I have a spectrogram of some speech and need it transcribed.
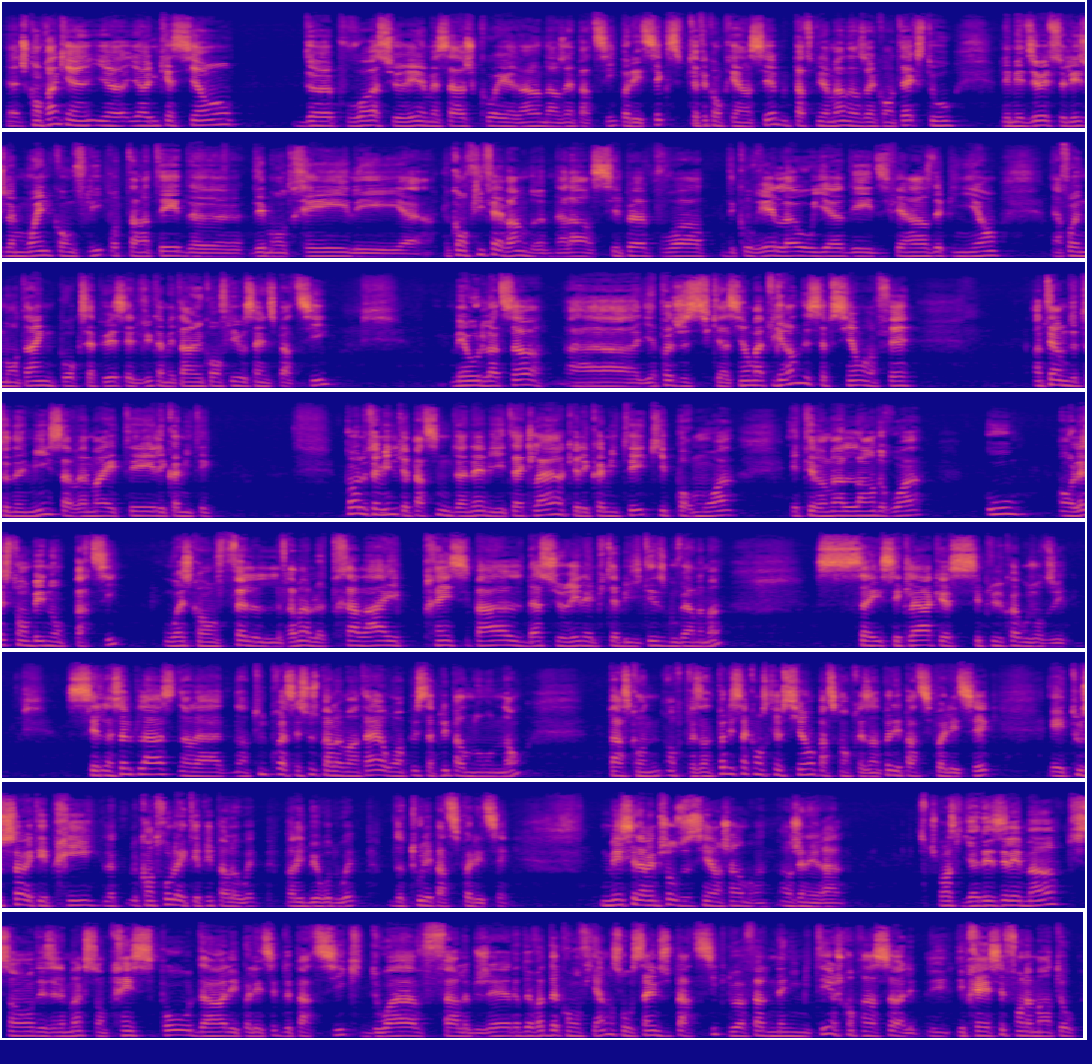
Euh, je comprends qu'il y, y, a une question de pouvoir assurer un message cohérent dans un parti politique. C'est tout à fait compréhensible, particulièrement dans un contexte où les médias utilisent le moins de conflits pour tenter de démontrer les... Euh, le conflit fait vendre. Alors, s'ils peuvent pouvoir découvrir là où il y a des différences d'opinion, en font une montagne pour que ça puisse être vu comme étant un conflit au sein du parti. Mais au-delà de ça, euh, il n'y a pas de justification. Ma plus grande déception, en fait, en termes d'autonomie, ça a vraiment été les comités pas l'autonomie que le parti nous donnait, mais il était clair que les comités, qui pour moi étaient vraiment l'endroit où on laisse tomber nos partis, où est-ce qu'on fait vraiment le travail principal d'assurer l'imputabilité du gouvernement, c'est clair que c'est plus le cas aujourd'hui. C'est la seule place dans, tout le processus parlementaire où on peut s'appeler par nos noms, parce qu'on ne représente pas des circonscriptions, parce qu'on ne représente pas des partis politiques. Et tout ça a été pris, le, le, contrôle a été pris par le whip, par les bureaux de whip de tous les partis politiques. Mais c'est la même chose aussi en chambre, hein, en général. Je pense qu'il y a des éléments qui sont des éléments qui sont principaux dans les politiques de parti qui doivent faire l'objet de vote de confiance au sein du parti, qui doivent faire l'unanimité. Je comprends ça, les, principes fondamentaux.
